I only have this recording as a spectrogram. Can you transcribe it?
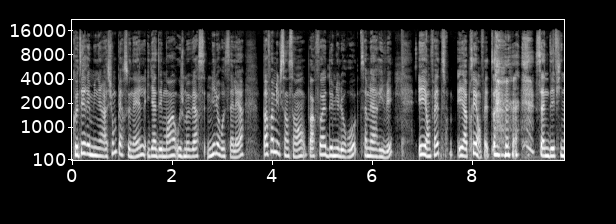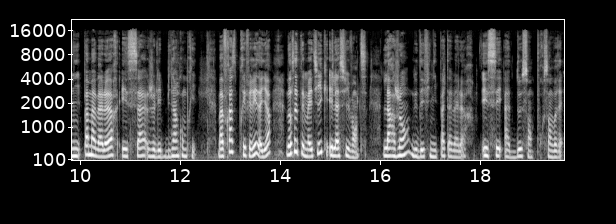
Côté rémunération personnelle, il y a des mois où je me verse 1000 euros de salaire, parfois 1500, parfois 2000 euros, ça m'est arrivé. Et en fait, et après en fait, ça ne définit pas ma valeur et ça, je l'ai bien compris. Ma phrase préférée d'ailleurs dans cette thématique est la suivante. L'argent ne définit pas ta valeur. Et c'est à 200% vrai.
